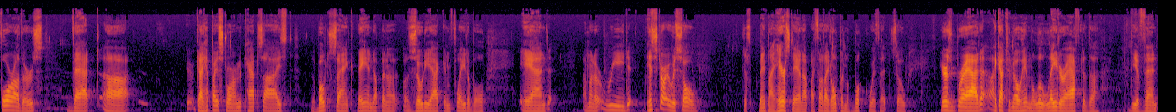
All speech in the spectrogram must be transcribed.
four others that uh, got hit by a storm, capsized, the boat sank. They end up in a, a Zodiac inflatable. And I'm going to read his story was so just made my hair stand up. I thought I'd open the book with it. So here's Brad. I got to know him a little later after the, the event.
